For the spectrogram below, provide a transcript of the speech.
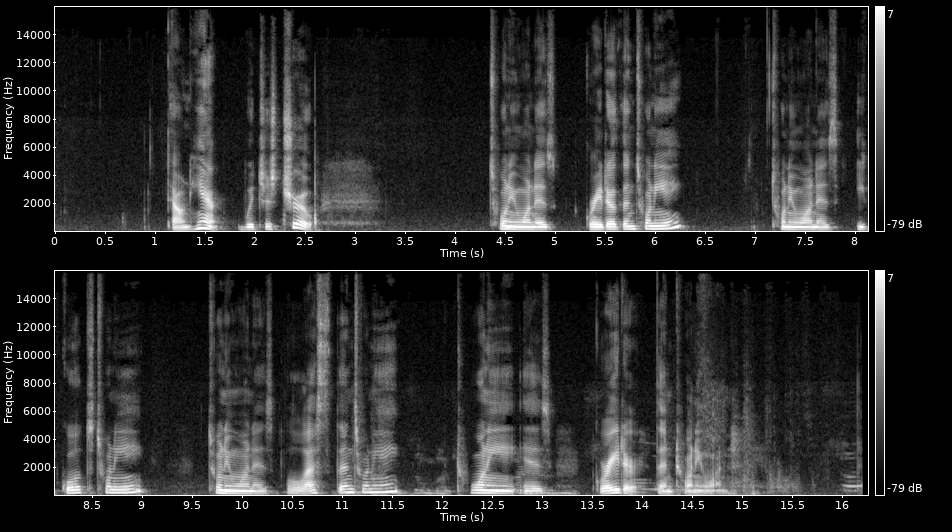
Down here, which is true? 21 is greater than 28. 21 is equal to 28. 21 is less than 28. 28 is greater than 21.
